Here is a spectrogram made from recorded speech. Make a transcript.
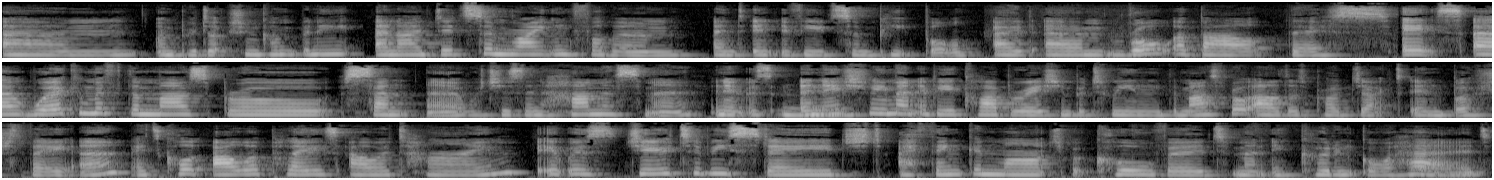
um, and production company. And I did some writing for them and interviewed some people. I um, wrote about this. It's uh, working with the Masbro Centre, which is in Hammersmith, and it was initially meant to be a collaboration between the Masbro Elders Project and Bush Theatre. It's called Our Place, Our Time. It was due to be staged, I think, in March, but COVID meant it couldn't go ahead.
